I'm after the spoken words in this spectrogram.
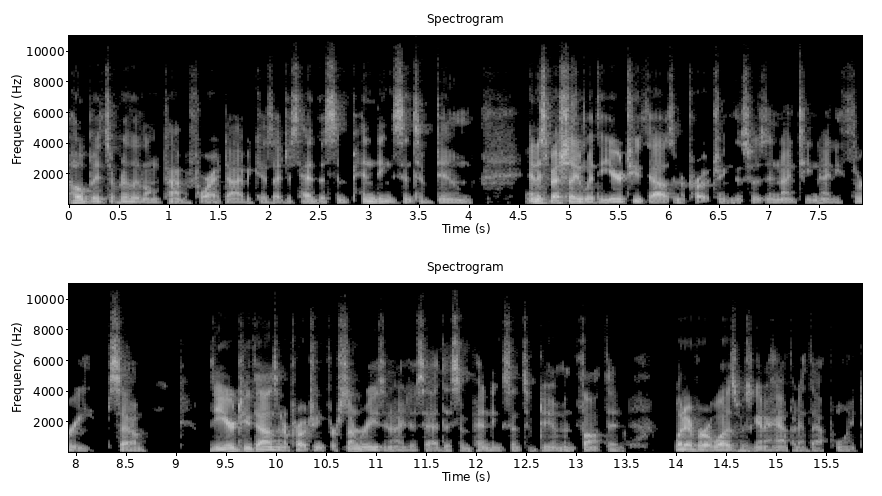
hope it's a really long time before I die," because I just had this impending sense of doom, and especially with the year 2000 approaching. This was in 1993. So, the year 2000 approaching, for some reason, I just had this impending sense of doom and thought that whatever it was was gonna happen at that point.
